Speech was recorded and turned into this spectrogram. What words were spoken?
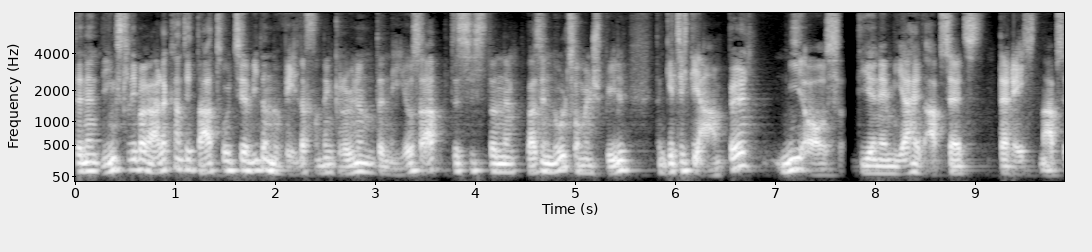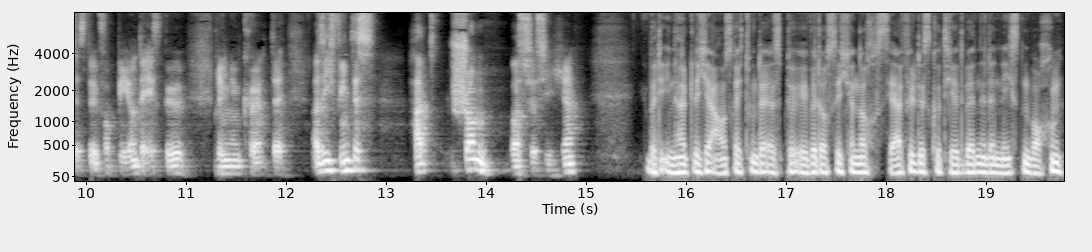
Denn ein linksliberaler Kandidat holt sie ja wieder nur Wähler von den Grünen und den Neos ab. Das ist dann quasi ein Nullsummenspiel. Dann geht sich die Ampel nie aus, die eine Mehrheit abseits der Rechten, abseits der ÖVP und der FPÖ bringen könnte. Also ich finde, es hat schon was für sich. Ja. Über die inhaltliche Ausrichtung der SPÖ wird auch sicher noch sehr viel diskutiert werden in den nächsten Wochen.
